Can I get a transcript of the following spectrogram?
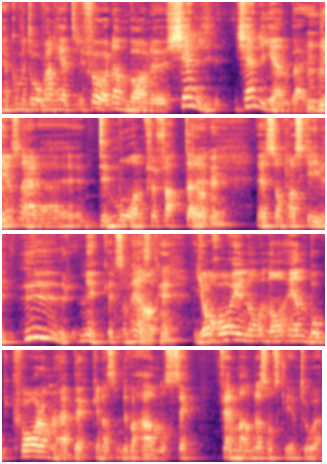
Jag kommer inte ihåg vad han heter i förnamn bara nu. Kjell, Kjell Genberg. Det är en sån här eh, demonförfattare. Ja, eh, Som har skrivit hur mycket som helst. Ja, okej. Jag har ju nå, nå, en bok kvar om de här böckerna. Som det var han och fem andra som skrev tror jag.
